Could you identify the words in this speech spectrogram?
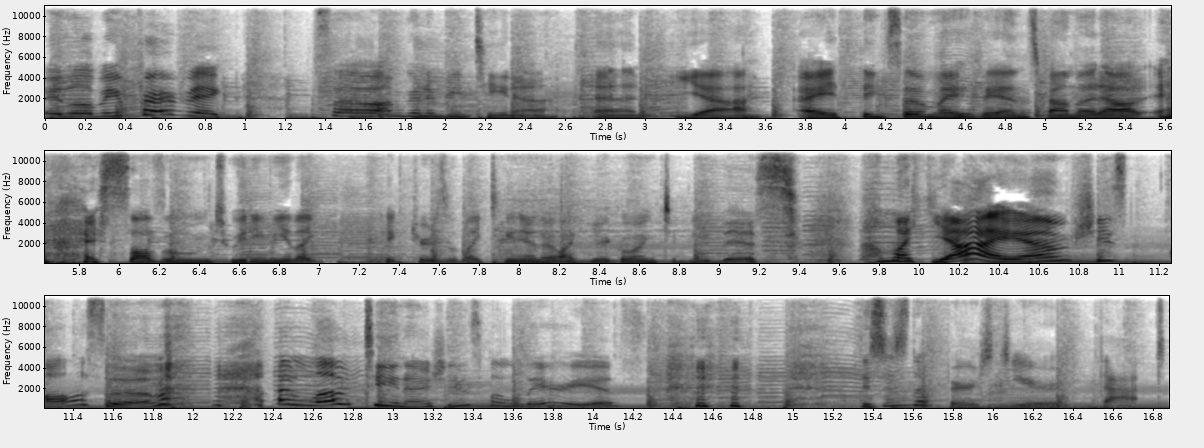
It'll be perfect. So I'm gonna be Tina. And yeah, I think some of my fans found that out and I saw someone tweeting me like pictures of like Tina. They're like, you're going to be this. I'm like, yeah, I am. She's awesome. I love Tina. She's hilarious. this is the first year that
